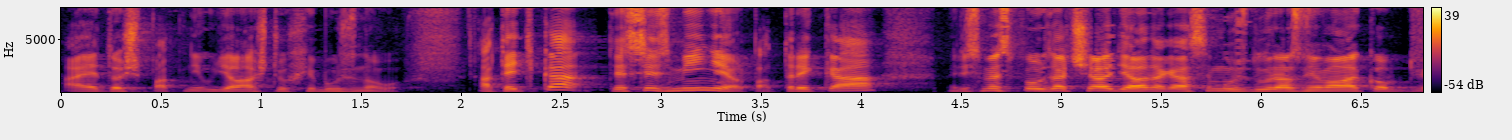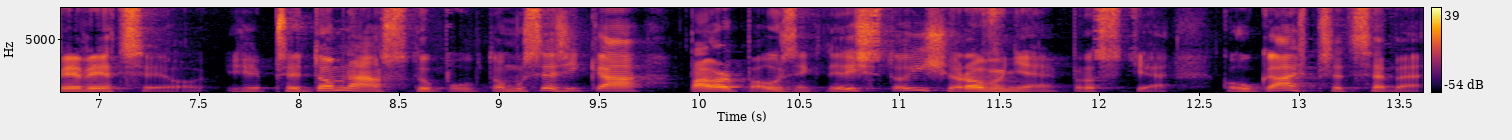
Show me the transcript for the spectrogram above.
A je to špatný, uděláš tu chybu znovu. A teďka, ty jsi zmínil Patrika, když jsme spolu začali dělat, tak já jsem mu zdůrazňoval jako dvě věci, jo. že při tom nástupu, tomu se říká power posing, když stojíš rovně prostě, koukáš před sebe,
